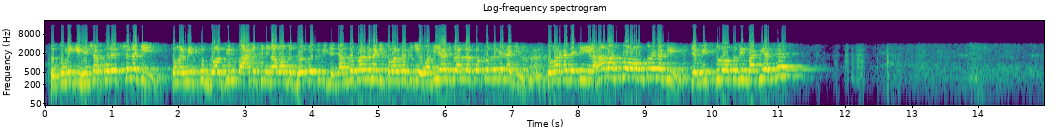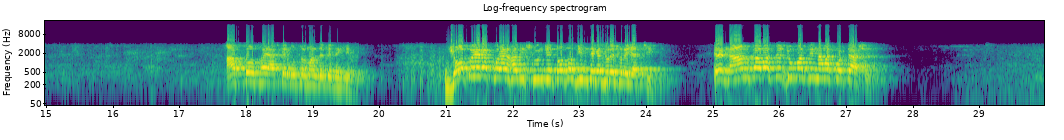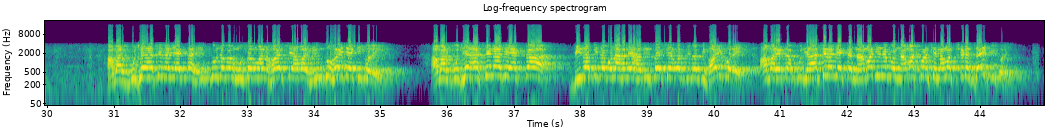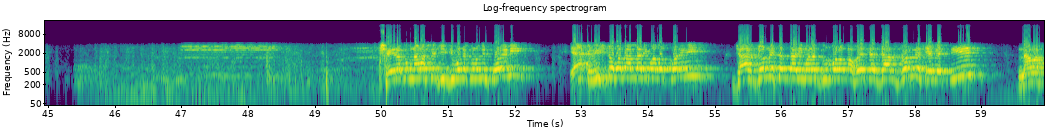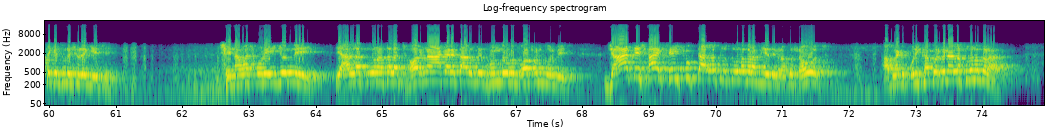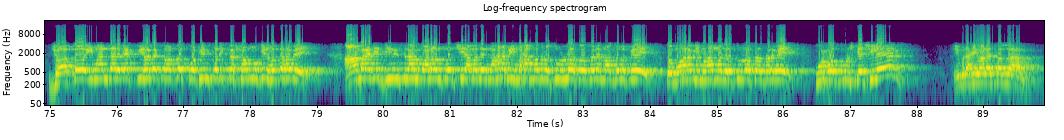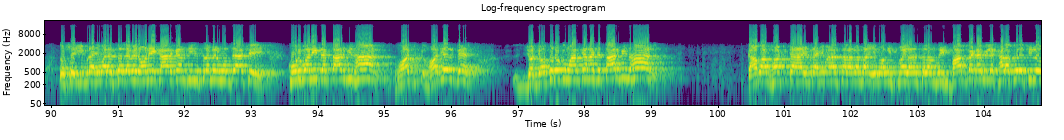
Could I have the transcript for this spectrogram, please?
তো তুমি কি হিসাব করে এসছো নাকি? তোমার মৃত্যুর দশ দিন আগে তুমি নামাজে ধরবে, তুমি যে জানতে পারবে নাকি? তোমার কাছে কি ওয়াহি আসবে আল্লাহর পক্ষ থেকে নাকি? তোমার কাছে কি ইলহাম আসবে অন্তরে নাকি যে মৃত্যুর অতদিন বাকি আছে? আফসোস হয় আজকের মুসলমানদেরকে দেখে। যত এরা কোরআন, হাদিস শুনছে, তত দিন থেকে দূরে সরে যাচ্ছি। এরা নাম কাবাসে জুম্মার দিন নামাজ পড়তে আসে। আমার বুঝে আসে না যে একটা হিন্দু যখন মুসলমান হয়, সে আবার হিন্দু হয়ে যায় কি করে? আমার বুঝে আসে না যে একটা বিদাতি যখন আহলে হাদিস হয়, সে আবার বিদাতি হয় করে? আমার এটা বুঝে আসে না যে একটা নামাজি যখন নামাজ পড়ে, সে নামাজ ছেড়ে দেয় কি করে? সেই রকম নামাজ সে জীবনে কোনোদিন পড়েনি। এক নিষ্ঠভাবে আল্লাহর ইবাদত করেনি। যার জন্য সে তার ইমানের দুর্বলতা হয়েছে, যার জন্য সে ব্যক্তি নামাজ থেকে দূরে সরে গিয়েছে। সে নামাজ পড়ে এই জন্যে যে আল্লাহ তাআলা ঝর্ণা আকারে তার উপরে ধন দৌলত বর্ষণ করবে। যাতে সায় সেই সুখটা আল্লাহ তাআলা দিয়ে দেবেন। অত সহজ। আপনাকে পরীক্ষা করবেন আল্লাহ তাআলা? যত ইমানদার ব্যক্তি হবে, তত কঠিন পরীক্ষার সম্মুখীন হতে হবে। আমরা যে দিন ইসলাম পালন করছি, আমাদের মহানবী মোহাম্মদ রসুল্লাহ সাল্লামের মাধ্যমে পেয়ে, তো মহানবী মোহাম্মদ রসুল্লাহ সাল্লামের পূর্বপুরুষ কে ছিলেন? ইব্রাহিম আলাইসাল্লাম তো সেই ইব্রাহিম আলাইসাল্লামের অনেক আরকান দিন ইসলামের মধ্যে আছে। কুরবানিটা তার বিধান, হজ, হজের যত রকম আরকান আছে তার বিধান। কাবা ঘরটা ইব্রাহিম আলাইসাল্লাম এবং ইসমাইল আলাইসাল্লাম দুই বাপ বেটা মিলে খাড়া করেছিল।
